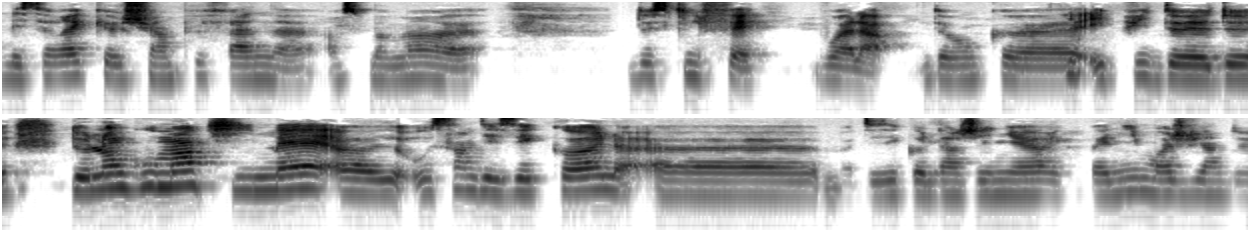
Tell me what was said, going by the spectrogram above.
mais c'est vrai que je suis un peu fan en ce moment de ce qu'il fait. Voilà. Donc, euh, et puis de, de, de l'engouement qu'il met euh, au sein des écoles, euh, des écoles d'ingénieurs et compagnie. Moi, je viens de,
